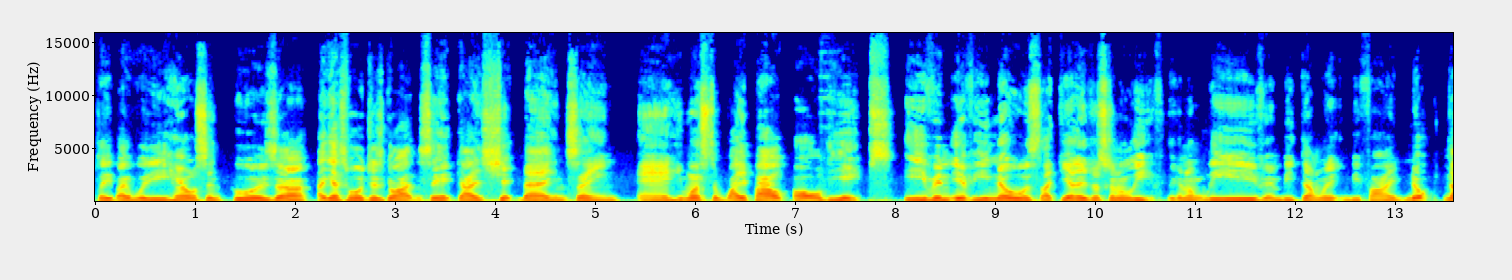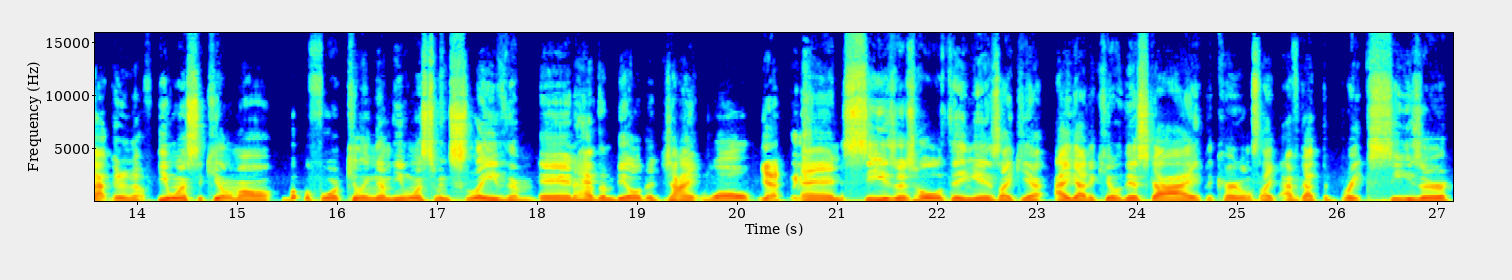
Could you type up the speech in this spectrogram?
played by Woody Harrelson, who is, uh, I guess we'll just go out and say it, guy is shitbag insane, and he wants to wipe out all the apes. Even if he knows, like, yeah, they're just gonna leave. They're gonna leave and be done with it and be fine. Nope, not good enough. He wants to kill them all, but before killing them, he wants to enslave them and have them build a giant wall Yeah, and Caesar's whole thing is like, yeah, I got to kill this guy. The colonel's like, I've got to break Caesar.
